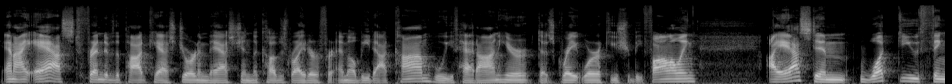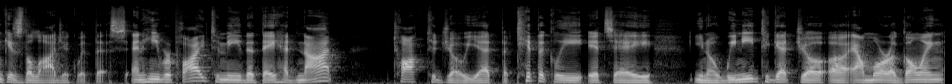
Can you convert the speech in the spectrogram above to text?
And I asked friend of the podcast Jordan Bastian, the Cubs writer for MLB.com, who we've had on here, does great work, you should be following. I asked him, "What do you think is the logic with this?" And he replied to me that they had not talked to Joe yet, but typically it's a you know, we need to get Joe uh, Almora going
